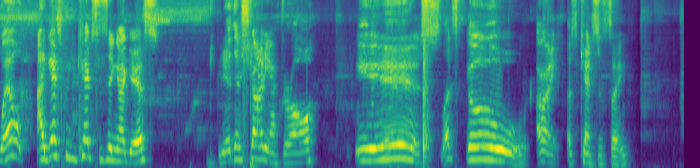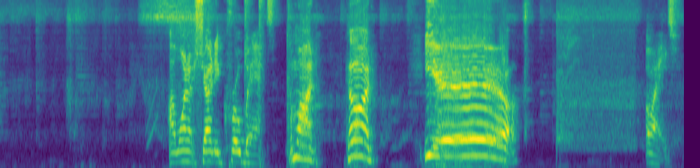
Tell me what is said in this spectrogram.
Well, I guess we can catch this thing, I guess. It is shiny after all. Yes! Let's go! Alright, let's catch this thing. I want a shiny Crobat. Come on! Come on! Yeah! Alright,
